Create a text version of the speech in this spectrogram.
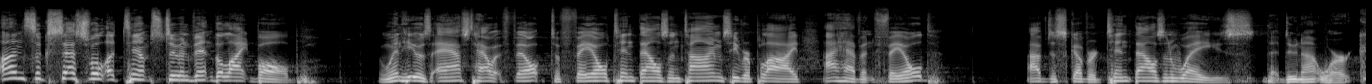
unsuccessful attempts to invent the light bulb. When he was asked how it felt to fail 10,000 times, he replied, I haven't failed. I've discovered 10,000 ways that do not work.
